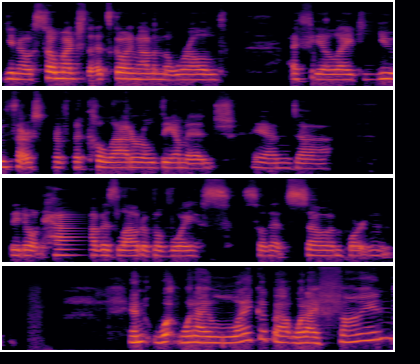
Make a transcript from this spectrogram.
you know, so much that's going on in the world. I feel like youth are sort of the collateral damage and uh, they don't have as loud of a voice. So that's so important. And what, what I like about what I find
